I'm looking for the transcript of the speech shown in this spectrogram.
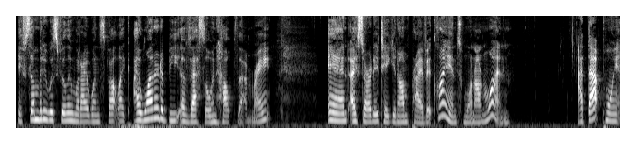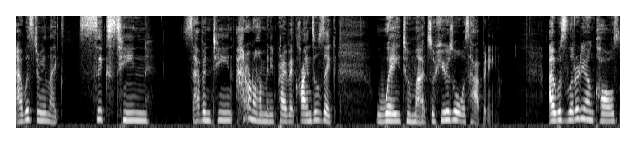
if somebody was feeling what I once felt like, I wanted to be a vessel and help them, right? And I started taking on private clients one on one. At that point, I was doing like 16, 17, I don't know how many private clients. It was like way too much. So here's what was happening I was literally on calls,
